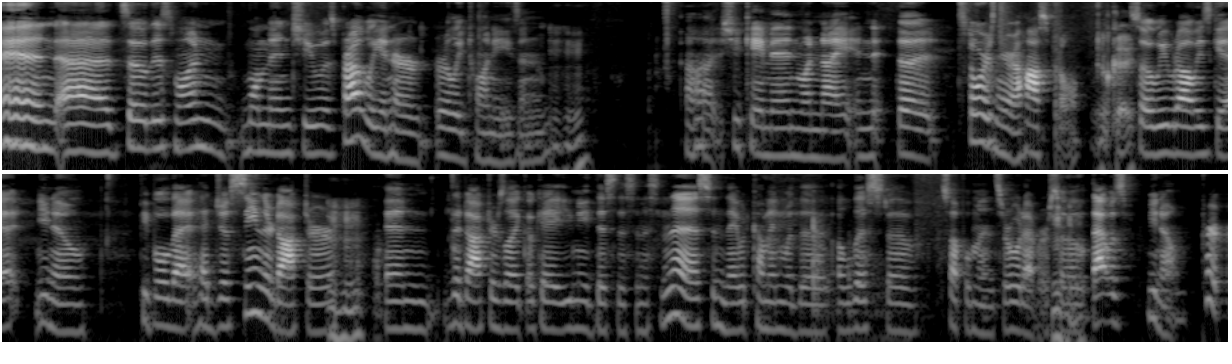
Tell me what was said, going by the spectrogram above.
And uh, so this one woman, she was probably in her early 20s, and Mm-hmm. Uh, she came in one night, and the store is near a hospital. Okay. So we would always get, you know, people that had just seen their doctor, Mm-hmm. and the doctor's like, okay, you need this, this, and this, and this, and they would come in with a, a list of supplements or whatever. So Mm-hmm. that was, you know, per-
